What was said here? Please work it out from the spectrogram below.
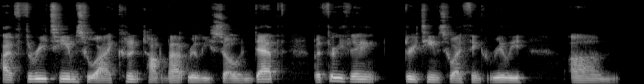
I have three teams who I couldn't talk about really so in depth, but three thing, three teams who I think really um,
